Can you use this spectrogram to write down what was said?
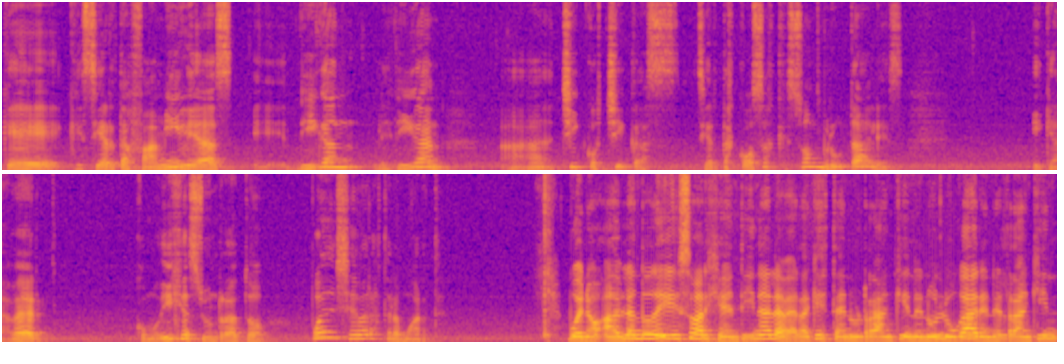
que, ciertas familias eh, digan, les digan a chicos, chicas, ciertas cosas que son brutales y que, a ver, como dije hace un rato, pueden llevar hasta la muerte. Bueno, hablando de eso, Argentina la verdad que está en un ranking, en un lugar, en el ranking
